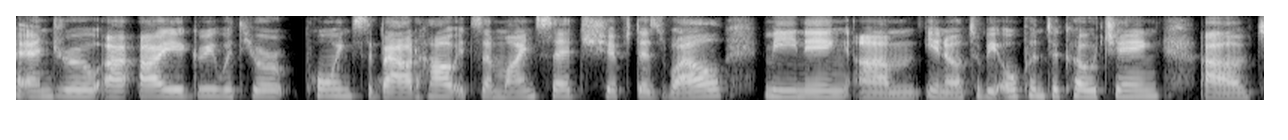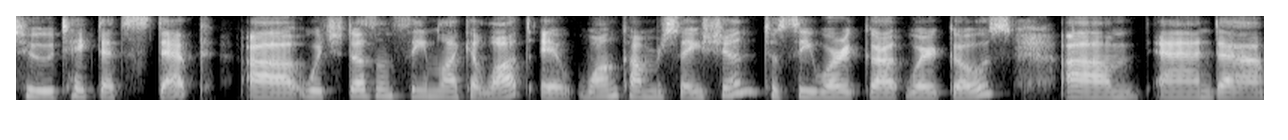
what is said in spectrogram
Andrew, I, I, agree with your points about how it's a mindset shift as well, meaning, um, you know, to be open to coaching, uh, to take that step uh, which doesn't seem like a lot. It, one conversation to see where it got where it goes, um, and uh,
